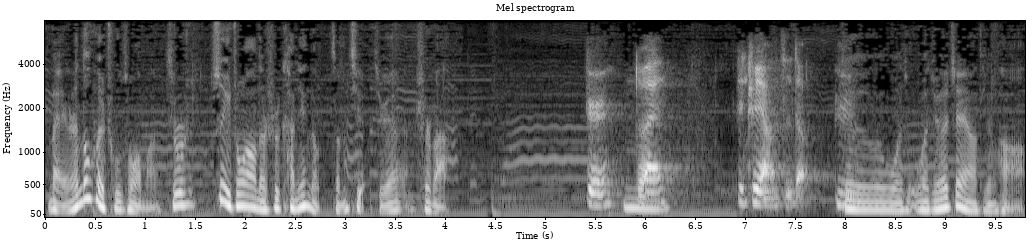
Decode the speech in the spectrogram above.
每个人都会出错嘛，就是最重要的是看你怎怎么解决，是吧？是，对，是这样子的。嗯，我我觉得这样挺好。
